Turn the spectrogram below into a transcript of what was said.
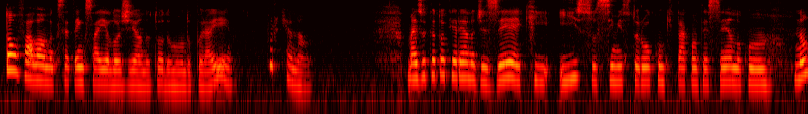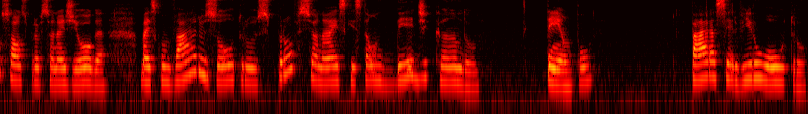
Estou falando que você tem que sair elogiando todo mundo por aí? Por que não? Mas o que eu estou querendo dizer é que isso se misturou com o que está acontecendo com não só os profissionais de yoga, mas com vários outros profissionais que estão dedicando tempo para servir o outro,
